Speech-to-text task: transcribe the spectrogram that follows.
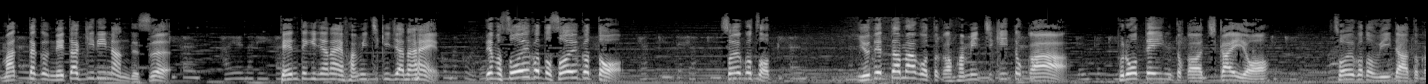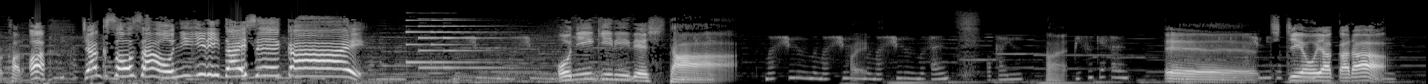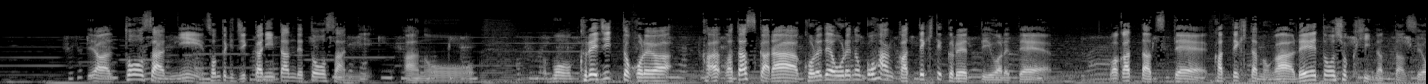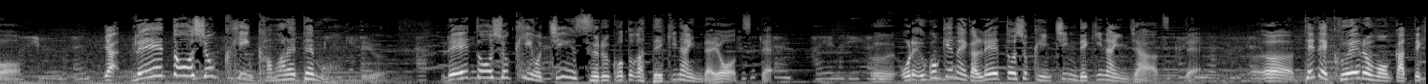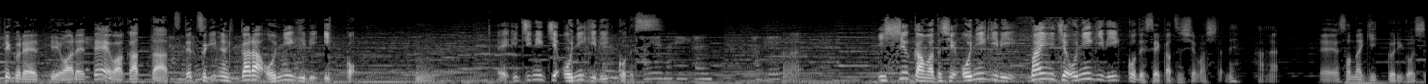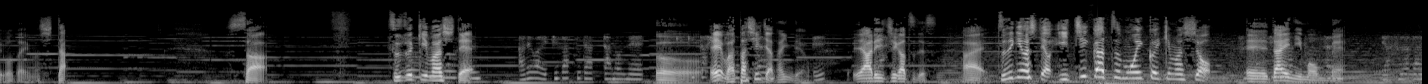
全く寝たきりなんです。天敵じゃない、ファミチキじゃない。でもそういうこと、そういうこと。そういうこと。ゆで卵とかファミチキとか、プロテインとかは近いよ。そういうこと、ウィーダーとかカあジャクソンさん、おにぎり大正解おにぎりでした。マッシュルーム、マッシュルーム、マッシュルームさん。おかゆ。はい。ビスケさん。えー、父親から、いや、父さんに、その時実家にいたんで父さんに、あのー、もうクレジットこれは、か、渡すから、これで俺のご飯買ってきてくれって言われて、分かったっつって、買ってきたのが冷凍食品だったんですよ。いや、冷凍食品買われてもっていう。冷凍食品をチンすることができないんだよ、つって。うん、俺動けないから冷凍食品チンできないんじゃ、つって。うん、手で食えるもん買ってきてくれって言われて、分かった、つって次の日からおにぎり1個。うん。え、1日おにぎり1個です。はい。1週間私、おにぎり、毎日おにぎり1個で生活してましたね。はい。えーそんなぎっくり腰でございました。さあ、続きまして、あれは1月だったのね。うん。え、私じゃないんだよ。え、あれ1月です。はい。続きまして、1月もう1個行きましょう。えー、第2問目。安上が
